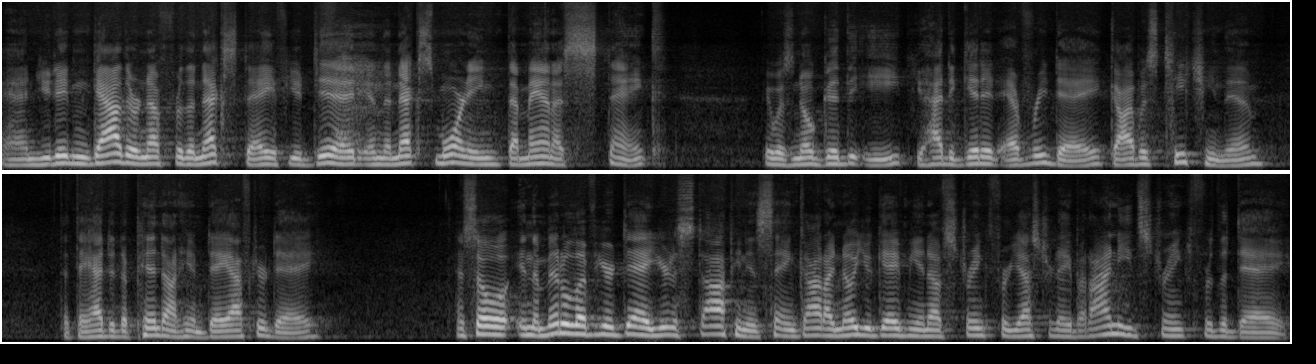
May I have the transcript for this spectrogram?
And you didn't gather enough for the next day. If you did, in the next morning, the manna stank. It was no good to eat. You had to get it every day. God was teaching them that they had to depend on Him day after day. And so, in the middle of your day, you're just stopping and saying, God, I know you gave me enough strength for yesterday, but I need strength for the day.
